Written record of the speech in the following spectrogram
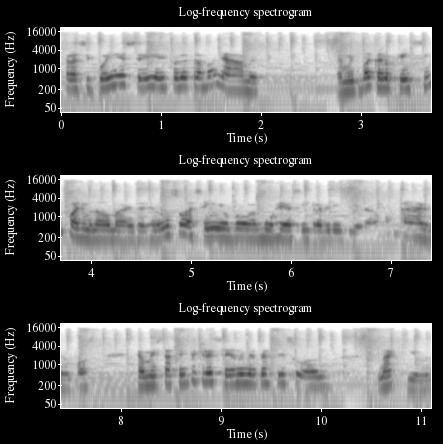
para se conhecer e aí poder trabalhar. Mas é muito bacana, porque a gente sim pode mudar o mindset. Eu não sou assim, eu vou morrer assim para a vida inteira. Ao contrário, né? eu posso realmente estar sempre crescendo e me aperfeiçoando naquilo.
